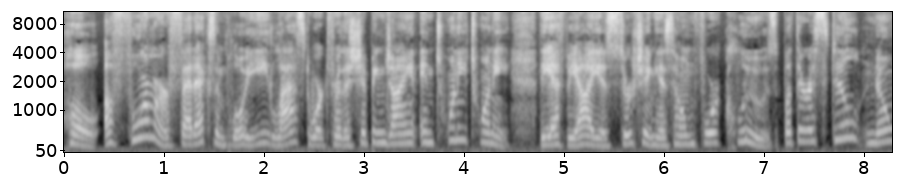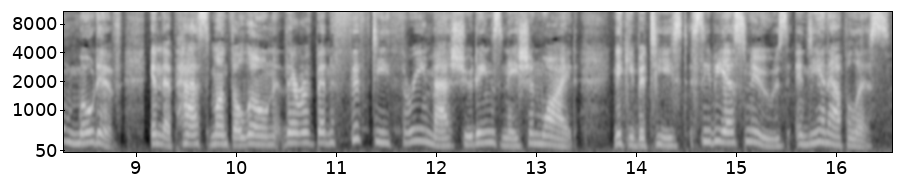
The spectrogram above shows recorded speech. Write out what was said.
Hole, a former FedEx employee, last worked for the shipping giant in 2020. The FBI is searching his home for clues, but there is still no motive. In the past month alone, there have been 53 mass shootings nationwide. Nikki Batiste, CBS News, Indianapolis.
